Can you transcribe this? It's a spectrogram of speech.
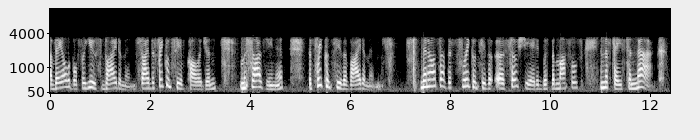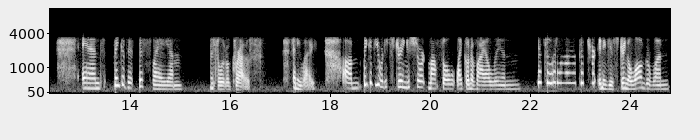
available for use vitamins. So I have the frequency of collagen, massaging it, the frequency of the vitamins. Then I also have the frequency associated with the muscles in the face and neck. And think of it this way, um, it's a little gross. Anyway, um, think if you were to string a short muscle like on a violin it's a little higher pitch. And if you string a longer one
